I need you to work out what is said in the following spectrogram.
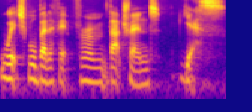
which will benefit from that trend? Yes.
